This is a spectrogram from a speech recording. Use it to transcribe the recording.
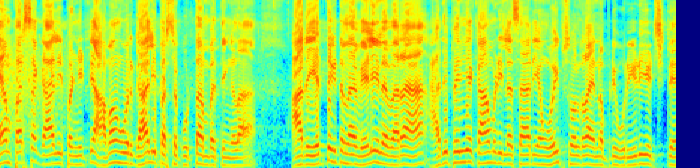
என் பர்ஸை காலி பண்ணிவிட்டு அவன் ஒரு காலி பர்ஸை கொடுத்தான் பார்த்தீங்களா அதை எடுத்துக்கிட்டு நான் வெளியில் வரேன். அது பெரிய காமெடி இல்லை சார். என் ஒய்ஃப் சொல்கிறான் என்ன அப்படி ஒரு இடி அடிச்சுட்டு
